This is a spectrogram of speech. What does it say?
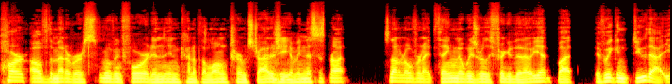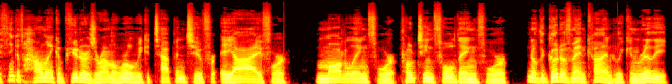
part of the metaverse moving forward in, in kind of the long term strategy. I mean, this is not it's not an overnight thing. Nobody's really figured it out yet. But if we can do that, you think of how many computers around the world we could tap into for AI, for modeling, for protein folding, for you know the good of mankind. We can really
